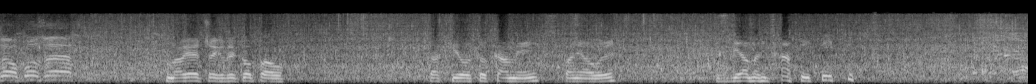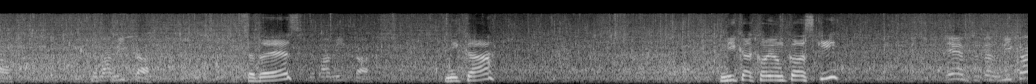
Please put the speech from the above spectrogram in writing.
Że o Boże, Mareczek wykopał taki oto kamień wspaniały z diamentami. chyba Mika. Co to jest? Chyba Mika. Mika? Mika Kojonkowski? Nie wiem, czy to jest Mika?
